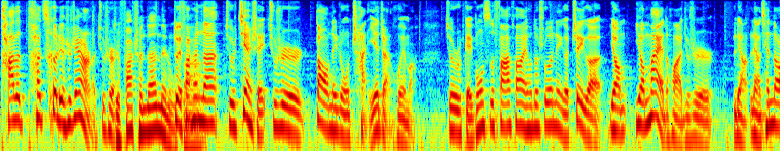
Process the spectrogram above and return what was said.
他的他策略是这样的，就是就发传单那种，对，发。传，单就是见谁，就是到那种产业展会嘛，就是给公司发发完以后，他说那个这个要要卖的话，就是两两千刀，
